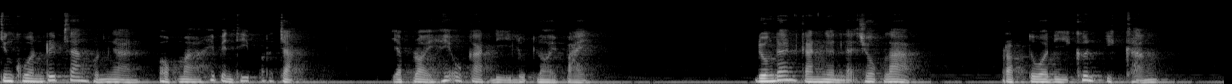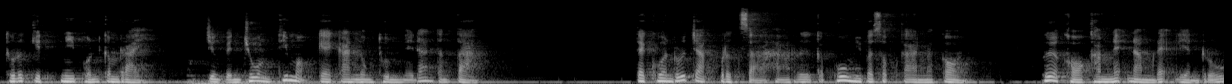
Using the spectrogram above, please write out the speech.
จึงควรรีบสร้างผลงานออกมาให้เป็นที่ประจักษ์ อย่าปล่อยให้โอกาสดีหลุดลอยไป ดวงด้านการเงินและโชคลาภปรับตัวดีขึ้นอีกครั้ง ธุรกิจมีผลกำไร จึงเป็นช่วงที่เหมาะแก่การลงทุนในด้านต่างๆ แต่ควรรู้จักปรึกษาหารือกับผู้มีประสบการณ์มาก่อน เพื่อขอคำแนะนำและเรียนรู้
